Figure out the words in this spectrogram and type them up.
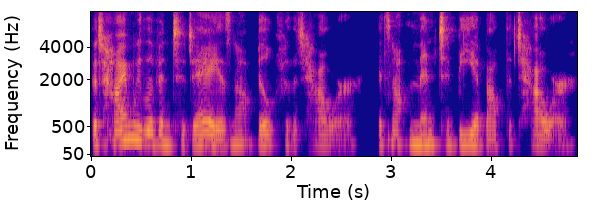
The time we live in today is not built for the tower, it's not meant to be about the tower.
